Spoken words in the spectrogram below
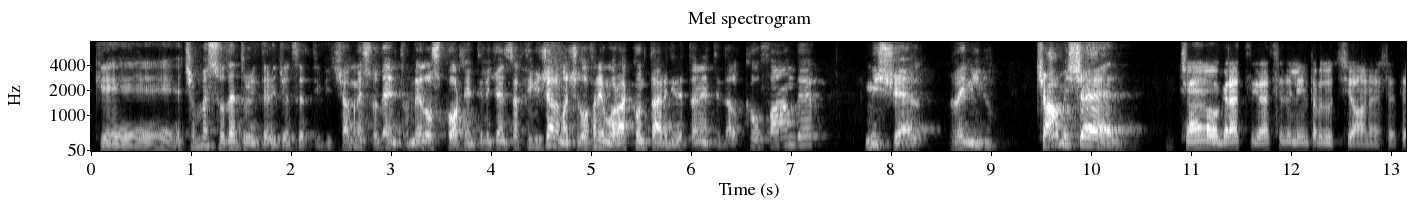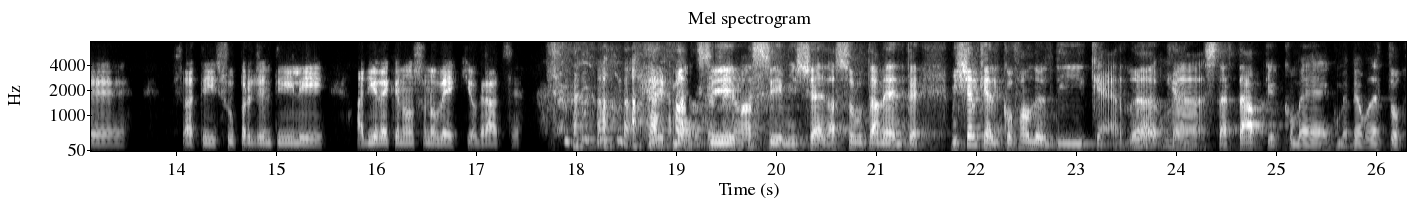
che ci ha messo dentro l'intelligenza artificiale. Ci ha messo dentro nello sport l'intelligenza artificiale, ma ce lo faremo raccontare direttamente dal co-founder Michel Remino. Ciao Michelle! Ciao, grazie, grazie dell'introduzione, siete stati super gentili a dire che non sono vecchio, grazie. Ma sì, ma sì, Michelle, assolutamente. Michelle che è il co-founder di Care, una startup che come, come abbiamo detto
